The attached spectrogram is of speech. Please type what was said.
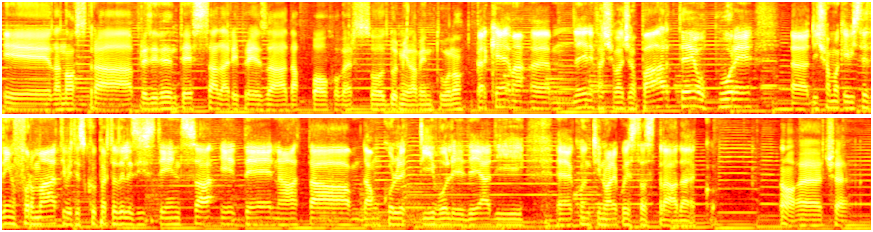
e la nostra presidentessa l'ha ripresa da poco, verso il 2021. Perché ma ehm, lei ne faceva già parte oppure eh, diciamo che vi siete informati, avete scoperto dell'esistenza ed è nata da un collettivo l'idea di eh, continuare questa strada, ecco. No, eh, c'è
